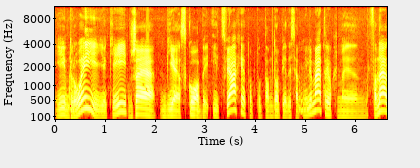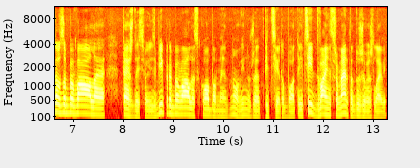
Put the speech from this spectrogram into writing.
І другий, який вже б'є скоби і цвяхи, тобто там до 50 мм. Ми фанеру забивали, теж десь ОСБ прибивали скобами. Ну, він вже під ці роботи. І ці два інструменти дуже важливі.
